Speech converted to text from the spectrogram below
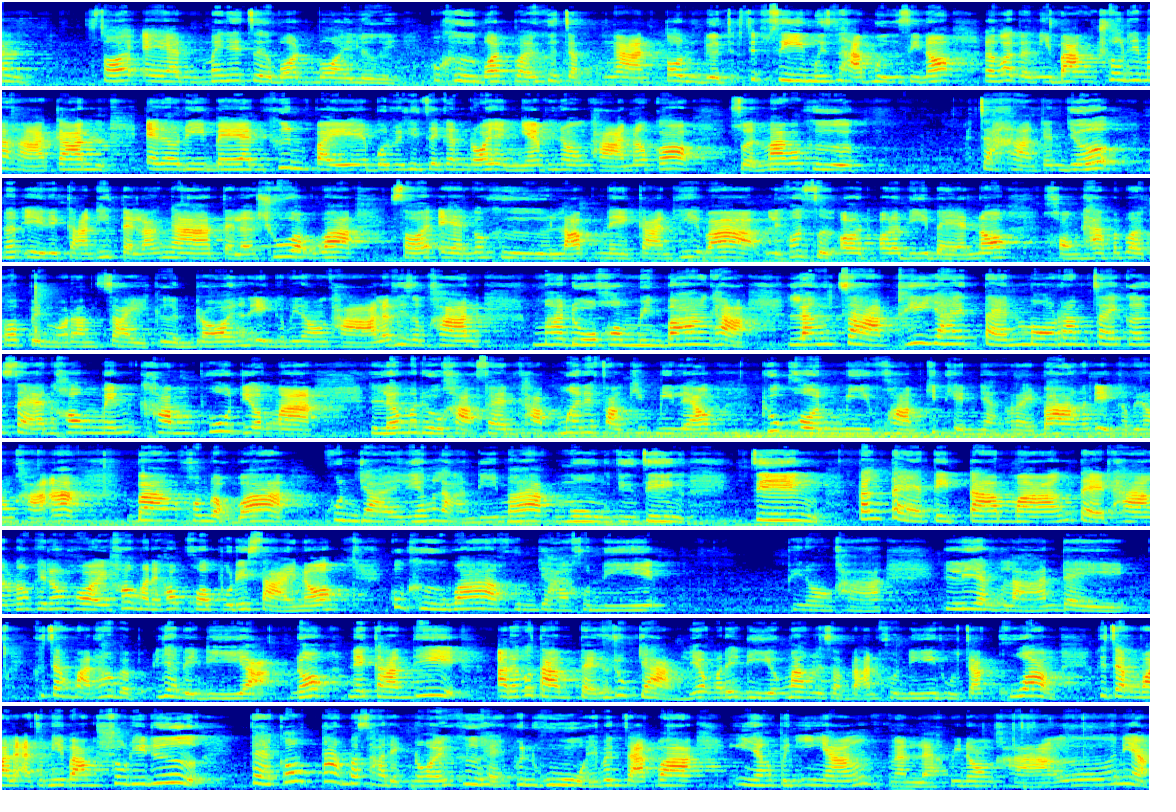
ซอยแอนไม่ได้เจอบอสบอยเลย ก็คือบอสบอยคือจับงานต้นเดือน 14 มือสามมือสิเนาะแล้วก็จะมีบางช่วงที่มาหากันเอลดีแบนขึ้นไปบนเวทีเจอกันร้อยอย่างเงี้ยพี่น้องฐานแล้วก็ส่วนมากก็คือ จะห่างกันเยอะนั่นเองในการที่แต่ละงานแต่ละช่วงว่าซอยแอนก็คือรับในการที่ว่าหรือคอนเสิร์ตออร์ดีแบนเนาะของทางบอยก็เป็นหมอรำใจเกินร้อยนั่นเองค่ะพี่น้องค่ะและที่สำคัญมาดูคอมเมนต์บ้างค่ะ หลังจากที่ยายแตนหมอรำใจเกินแสนคอมเมนต์คำพูดที่ออกมา แล้วมาดูค่ะแฟนคลับ เมื่อได้ฟังคลิปนี้แล้ว ทุกคนมีความคิดเห็นอย่างไรบ้างนั่นเองค่ะพี่น้องคะอะบางคนบอกว่าคุณยายเลี้ยงหลานดีมากงงจริง ๆ จริง ตั้งแต่ติดตามมาตั้งแต่ทางน้องเพชรน้องพลอยเข้ามาในครอบครัวปุริสายเนาะก็คือว่าคุณยายคนนี้ พี่น้องคะเลี้ยงหลานได้คือจังหวะเท่าแบบเลี้ยงได้ดีอะเนาะในการที่อะไรก็ตามแต่ทุกๆอย่างเลี้ยงมาได้ดีมากๆเลยสำหรับหลานคนนี้ถูกจักคว่ำคือจังหวะแหละอาจจะมีบางช่วงที่ดื้อแต่ก็ตามภาษาเด็กน้อยก็คือให้เพื้นหูให้เพิ่นจักว่าอียังเป็นอียังนั่นแหละพี่น้องคะเออเนี่ย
